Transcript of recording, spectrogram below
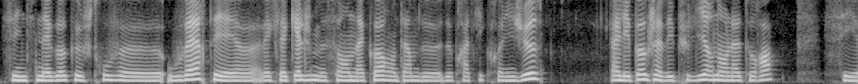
c'est une synagogue que je trouve ouverte et avec laquelle je me sens en accord en termes de, de pratiques religieuses. À l'époque, j'avais pu lire dans la Torah. C'est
